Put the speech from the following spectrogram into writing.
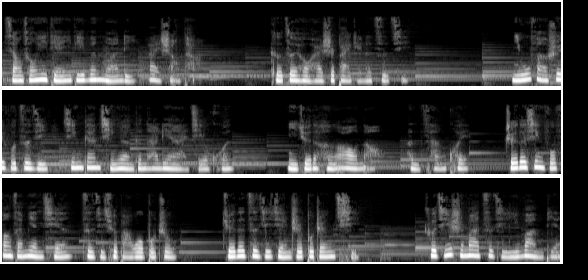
想从一点一滴温暖里爱上他，可最后还是败给了自己。你无法说服自己心甘情愿跟他恋爱结婚，你觉得很懊恼、很惭愧，觉得幸福放在面前，自己却把握不住，觉得自己简直不争气。可即使骂自己一万遍，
